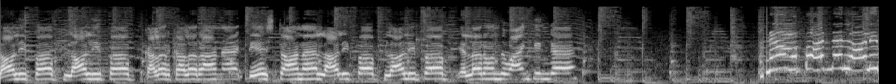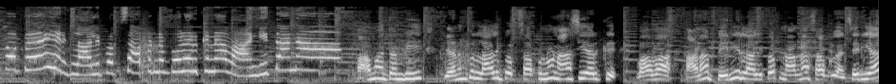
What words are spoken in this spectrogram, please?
லாலிபாப் லாலிபாப் கலர் கலரான டேஸ்டான லாலிபாப் லாலிபாப் எல்லாரும் வந்து வாங்கிக்கோங்க. ஆமா தம்பி எனக்கும் லாலிபாப் சாப்பிடணும்னு ஆசையா இருக்கு. வா வா. ஆனா பெரிய லாலிபாப் நான் தான் சாப்பிடுவேன். சரியா?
